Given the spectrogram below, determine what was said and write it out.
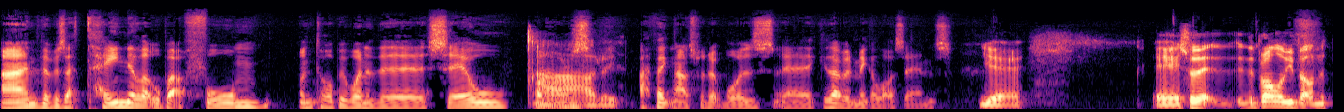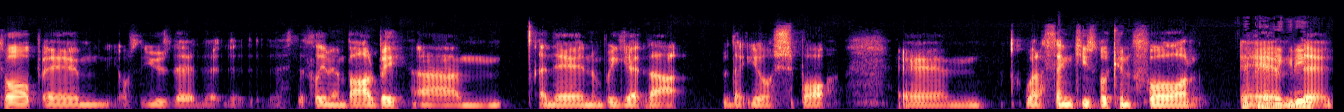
and there was a tiny little bit of foam on top of one of the cell bars. Ah, right. I think that's what it was because uh, that would make a lot of sense. Yeah. Uh, so they, they brought a wee bit on the top. Um, also used the, the, the, the flaming Barbie. Um, and then we get that ridiculous spot um, where I think he's looking for um, the,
